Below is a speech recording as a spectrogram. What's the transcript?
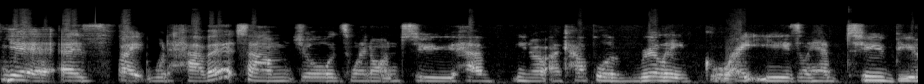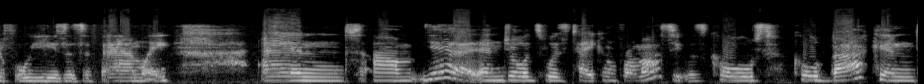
yeah, as fate would have it, um, George went on to have, you know, a couple of really great years. And we had two beautiful years as a family. And um, yeah, and George was taken from us. He was called called back, and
